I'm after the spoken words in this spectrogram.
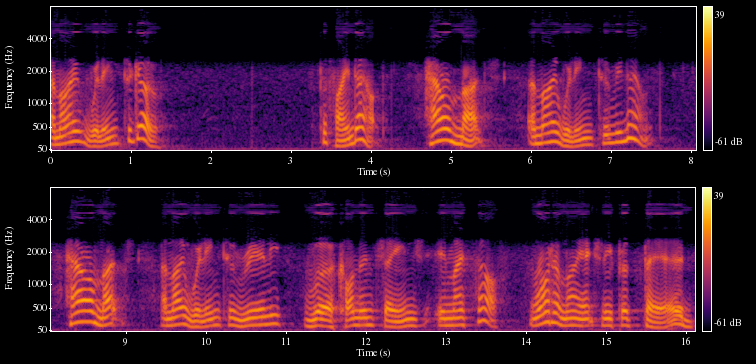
am I willing to go? To find out. How much am I willing to renounce? How much am I willing to really work on and change in myself? What am I actually prepared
